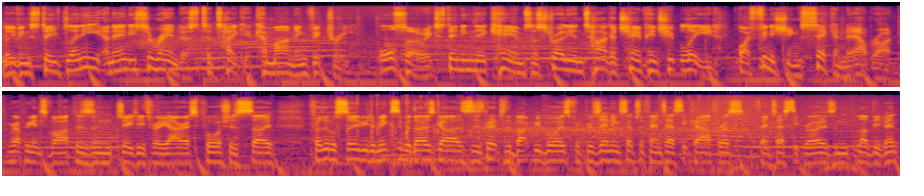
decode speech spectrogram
leaving Steve Glenny and Andy Sarandis to take a commanding victory. Also extending their CAMS Australian Targa Championship lead by finishing second outright. We're up against Vipers and GT3 RS Porsches, so for a little Subi to mix it with those guys is credit to the Buckby boys for presenting such a fantastic car for us, fantastic roads and love the event.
